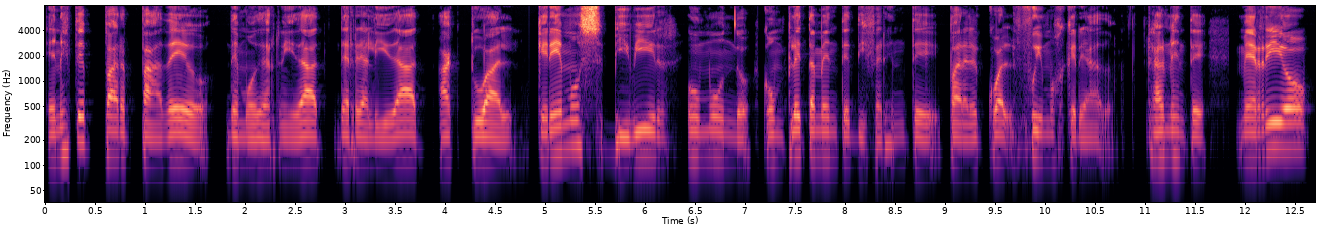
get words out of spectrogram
en este parpadeo de modernidad, de realidad actual, queremos vivir un mundo completamente diferente para el cual fuimos creados. Realmente me río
